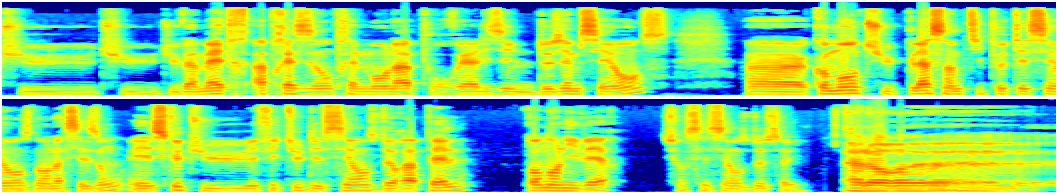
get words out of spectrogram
tu, tu, tu vas mettre après ces entraînements là pour réaliser une deuxième séance? Comment tu places un petit peu tes séances dans la saison? Et est-ce que tu effectues des séances de rappel pendant l'hiver sur ces séances de seuil? Alors, euh,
